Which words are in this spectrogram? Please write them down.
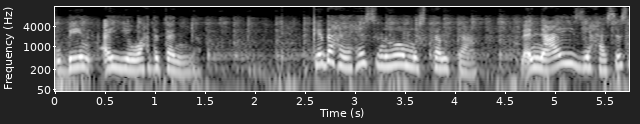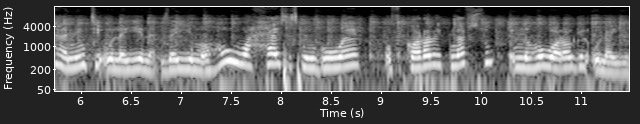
وبين أي واحدة تانية. كده هيحس إن هو مستمتع لأن عايز يحسسها إن أنتي قليلة زي ما هو حاسس من جواه وفي قرارة نفسه إن هو راجل قليل.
